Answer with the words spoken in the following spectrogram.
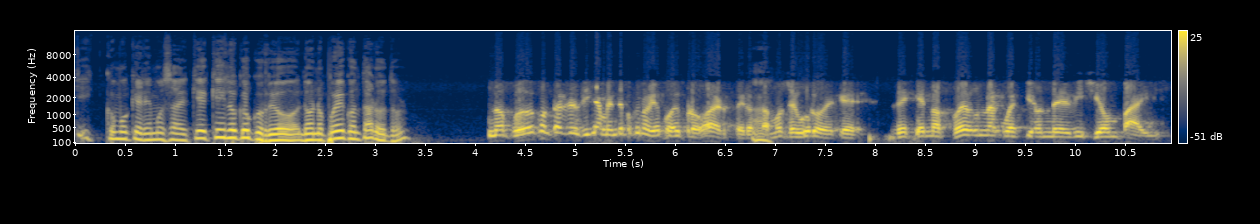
¿Y cómo queremos saber? ¿Qué, qué es lo que ocurrió? ¿No, no puede contar, doctor? No puedo contar sencillamente porque no voy a poder probar, pero ah. estamos seguros de que de que no fue una cuestión de visión país.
